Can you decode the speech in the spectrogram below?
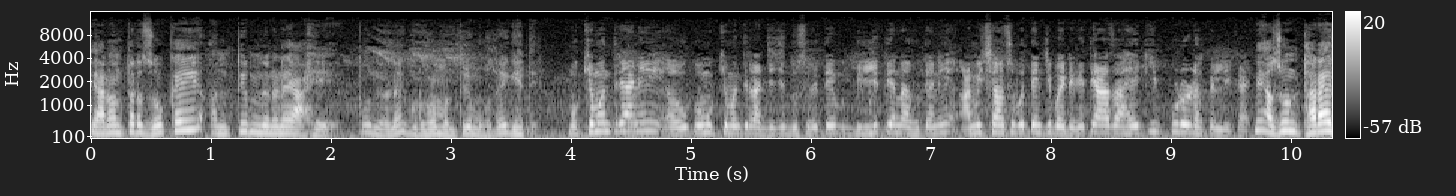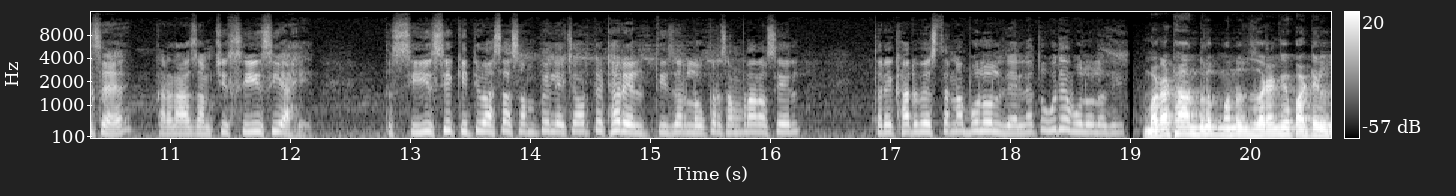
त्यानंतर जो काही अंतिम निर्णय आहे तो निर्णय गृहमंत्री मोदय घेतील. मुख्यमंत्री आणि उपमुख्यमंत्री राज्याचे दुसरे ते दिल्लीत येणार होते आणि अमित शहासोबत त्यांची बैठक आहे. ती आज आहे की पुढे ढकलली काय? नाही अजून ठरायचं आहे कारण आज आमची सीई सी आहे. तर सीई सी किती वाजता संपेल याच्यावर ते ठरेल. ती जर लवकर संपणार असेल तर एखाद वेळेस त्यांना बोलवलं जाईल ना तर उद्या बोलवलं जाईल. मराठा आंदोलक मनोज जरांगे पाटील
